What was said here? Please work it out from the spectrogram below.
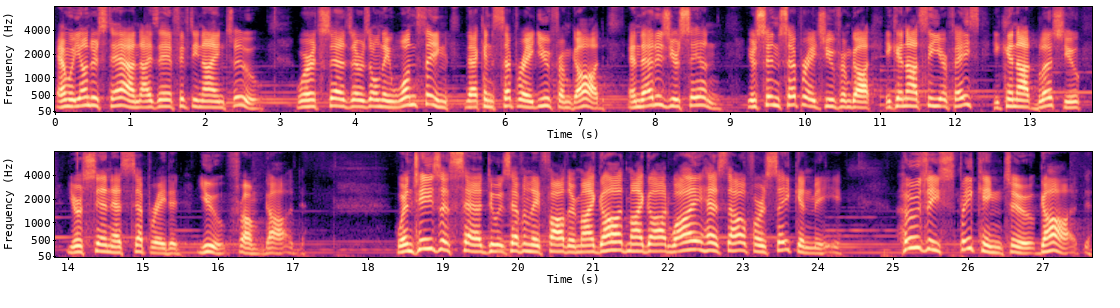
And we understand Isaiah 59 2, where it says there is only one thing that can separate you from God, and that is your sin. Your sin separates you from God. He cannot see your face, He cannot bless you. Your sin has separated you from God. When Jesus said to his heavenly Father, My God, my God, why hast thou forsaken me? Who's he speaking to? God.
